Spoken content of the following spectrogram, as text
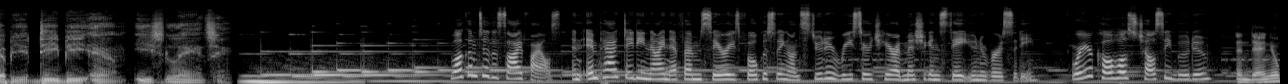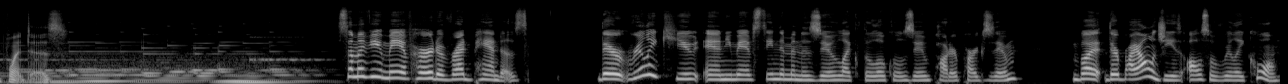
WDBM East Lansing. Welcome to the Sci Files, an Impact 89 FM series focusing on student research here at Michigan State University. We're your co hosts, Chelsie Boodoo and Daniel Puentes. Some of you may have heard of red pandas. They're really cute, and you may have seen them in the zoo, like the local zoo, Potter Park Zoo. But their biology is also really cool.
